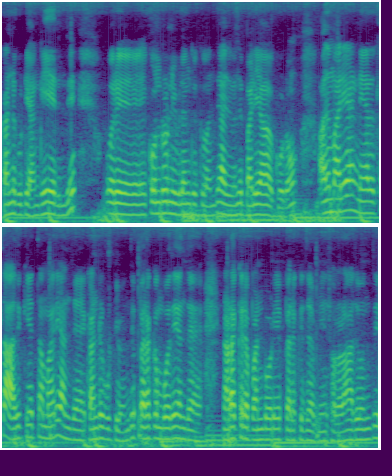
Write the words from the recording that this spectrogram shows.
கண்ணுக்குட்டி அங்கேயே இருந்து ஒரு கொன்றுண்ணி விலங்குக்கு வந்து அது வந்து பலியாகக்கூடும். அது மாதிரியான நேரத்தில் அதுக்கேற்ற மாதிரி அந்த கன்றுக்குட்டி வந்து பிறக்கும் போதே அந்த நடக்கிற பண்போடையே பிறக்குது அப்படின்னு சொல்லலாம். அது வந்து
